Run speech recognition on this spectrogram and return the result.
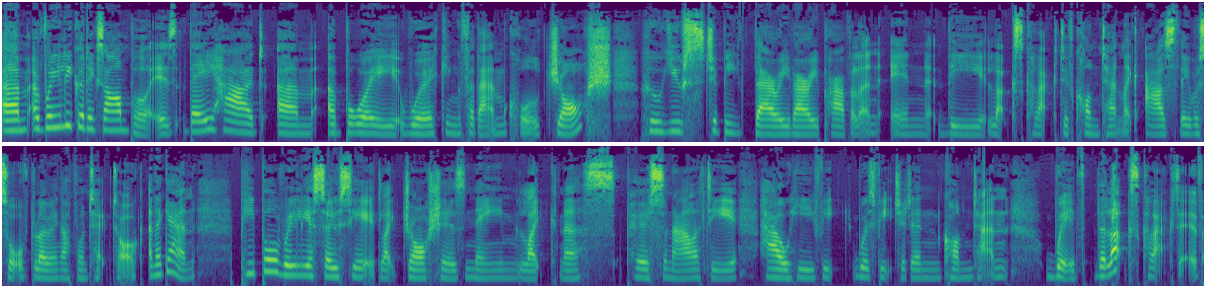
Um, a really good example is they had um, a boy working for them called Josh, who used to be very, very prevalent in the Lux Collective content, like as they were sort of blowing up on TikTok. And again, people really associated like Josh's name, likeness, personality, how he fe- was featured in content with the Lux Collective.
